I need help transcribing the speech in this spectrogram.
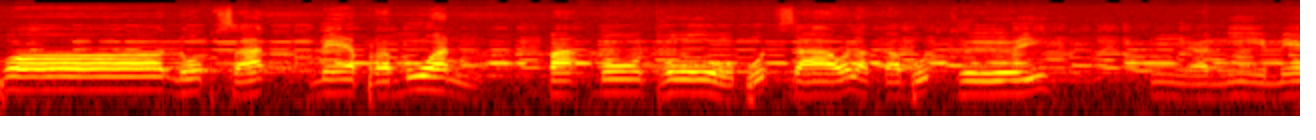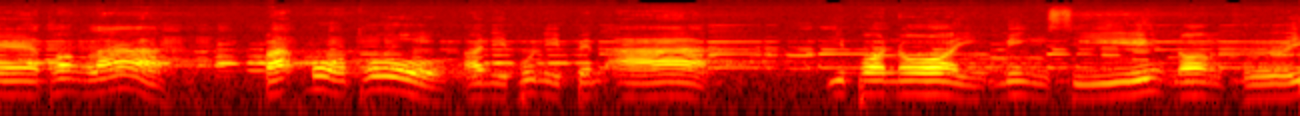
พ่อนกศักดิ์แม่ประมวลปะโมโทบุตรสาวและกับบุตรเคยอันนี้แม่ท่องล่าปะโมโทอันนี้ผู้นี้เป็นอาอีพ่อน้อย มิ่งสีน้องเขย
